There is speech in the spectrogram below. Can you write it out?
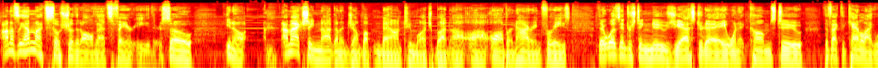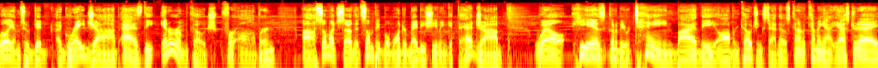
honestly, I'm not so sure that all that's fair either. So, you know, I'm actually not going to jump up and down too much about uh, uh, Auburn hiring Freeze. There was interesting news yesterday when it comes to the fact that Cadillac Williams, who did a great job as the interim coach for Auburn, uh, so much so that some people wondered maybe she even get the head job. Well, he is going to be retained by the Auburn coaching staff. That was kind of coming out yesterday.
